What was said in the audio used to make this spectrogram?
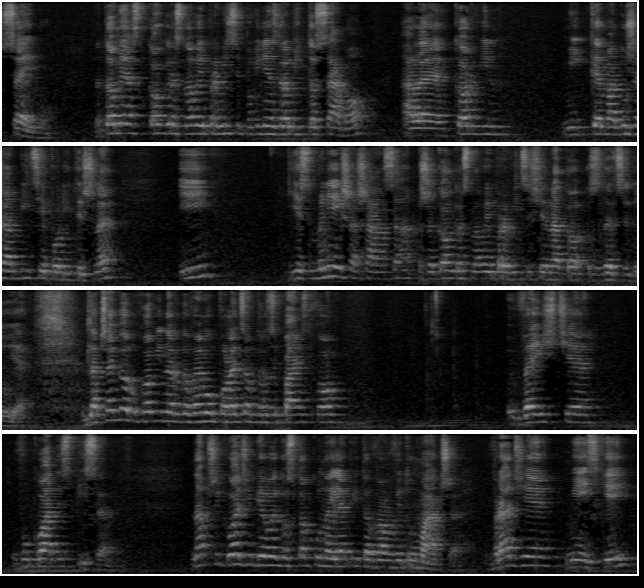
Sejmu. Natomiast Kongres Nowej Prawicy powinien zrobić to samo, ale Korwin Mikke ma duże ambicje polityczne i jest mniejsza szansa, że Kongres Nowej Prawicy się na to zdecyduje. Dlaczego Ruchowi Narodowemu polecam, drodzy Państwo, wejście w układy z PiSem? Na przykładzie Białego Stoku najlepiej to Wam wytłumaczę. W Radzie Miejskiej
